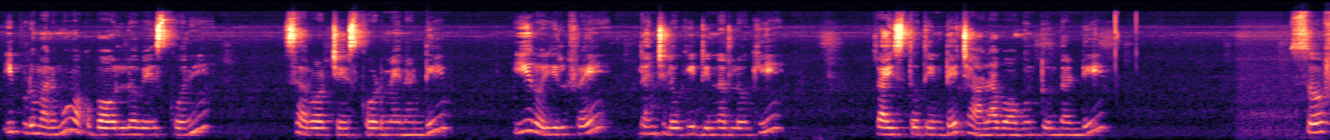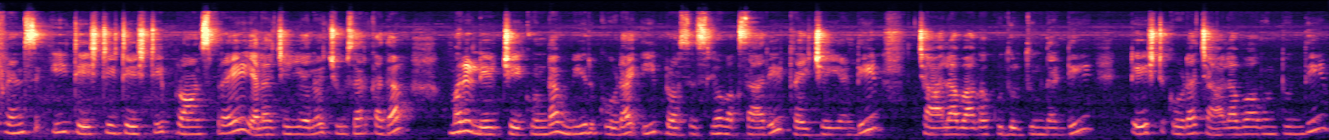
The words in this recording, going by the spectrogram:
ఇప్పుడు మనము ఒక బౌల్లో వేసుకొని సర్వ్ అవుట్ చేసుకోవడమేనండి. ఈ రొయ్యల ఫ్రై లంచ్లోకి డిన్నర్లోకి రైస్తో తింటే చాలా బాగుంటుందండి. సో ఫ్రెండ్స్ ఈ టేస్టీ టేస్టీ ప్రాన్స్ ఫ్రై ఎలా చేయాలో చూసారు కదా? మరి లేట్ చేయకుండా మీరు కూడా ఈ ప్రాసెస్లో ఒకసారి ట్రై చేయండి. చాలా బాగా కుదురుతుందండి. టేస్ట్ కూడా చాలా బాగుంటుంది.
